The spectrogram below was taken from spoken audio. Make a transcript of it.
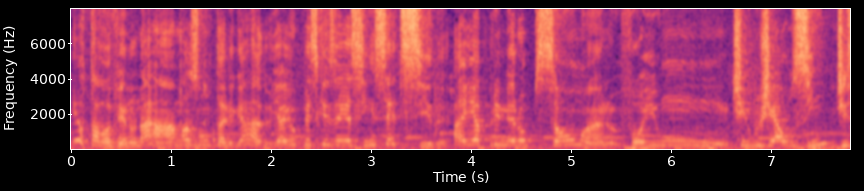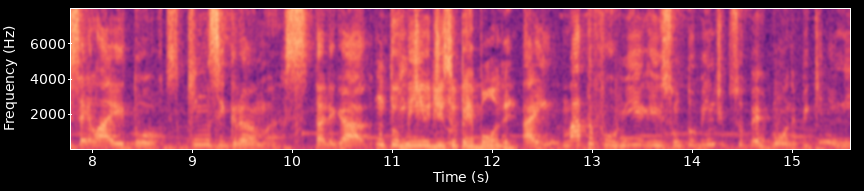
eu tava vendo na Amazon, tá ligado? E aí eu pesquisei assim, inseticida. Aí a primeira opção, mano, foi um. Tinha um gelzinho de, sei lá, Heitor, 15 gramas, tá ligado? Um tubinho 20 de. Super Bonder. Aí mata formiga, isso, um tubinho tipo Super Bonder, pequenininho.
